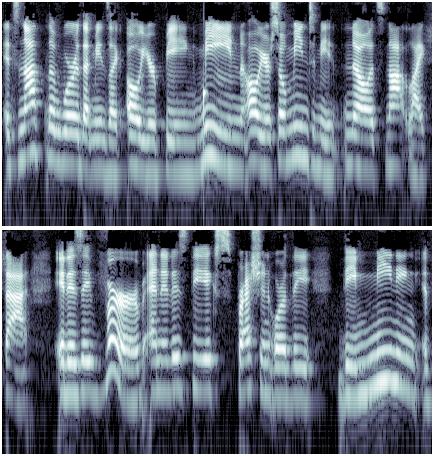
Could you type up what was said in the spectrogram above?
It's not the word that means like, oh, you're being mean, oh, you're so mean to me. No, it's not like that. It is a verb, and it is the expression or the the meaning.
